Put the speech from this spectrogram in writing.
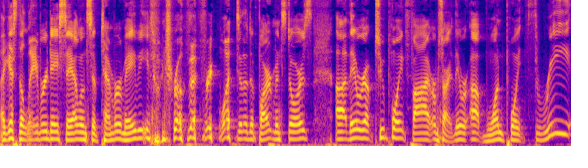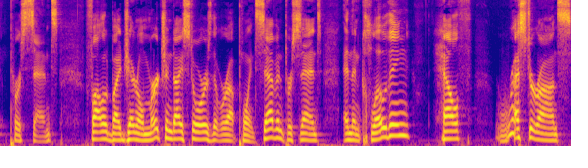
I guess, the Labor Day sale in September, maybe, drove everyone to the department stores. Uh, they were up 2.5, or I'm sorry, they were up 1.3%, followed by general merchandise stores that were up 0.7%, and then clothing, health, restaurants,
